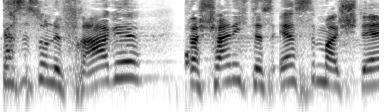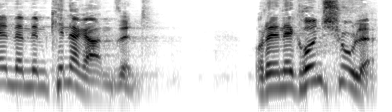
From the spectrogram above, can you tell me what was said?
Das ist so eine Frage, wahrscheinlich das erste Mal stellen, wenn wir im Kindergarten sind oder in der Grundschule.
